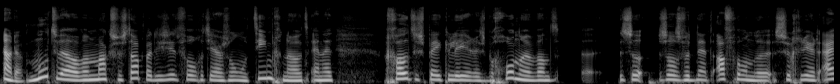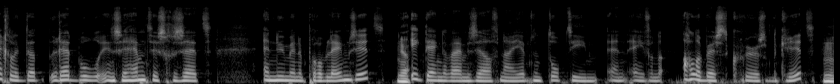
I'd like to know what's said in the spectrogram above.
Nou, dat moet wel, want Max Verstappen die zit volgend jaar zonder teamgenoot. En het grote speculeren is begonnen, want zo, zoals we het net afronden, suggereert eigenlijk dat Red Bull in zijn hemd is gezet en nu met een probleem zit. Ja. Ik denk dat bij mezelf, nou, je hebt een topteam en een van de allerbeste coureurs op de grid. Hm.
